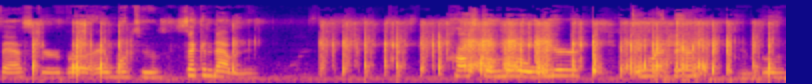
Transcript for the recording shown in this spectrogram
faster. But I want to. Second Avenue. Cross the little weird thing right there. And boom.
